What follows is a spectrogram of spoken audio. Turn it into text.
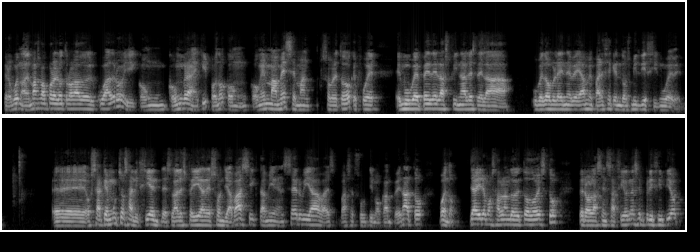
pero bueno, además va por el otro lado del cuadro y con, un gran equipo, ¿no? Con, con Emma Messeman, sobre todo, que fue MVP de las finales de la, WNBA me parece que en 2019. Eh, o sea que muchos alicientes. La despedida de Sonja Basic también en Serbia, va a, ser su último campeonato. Bueno, ya iremos hablando de todo esto, pero las sensaciones en principio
